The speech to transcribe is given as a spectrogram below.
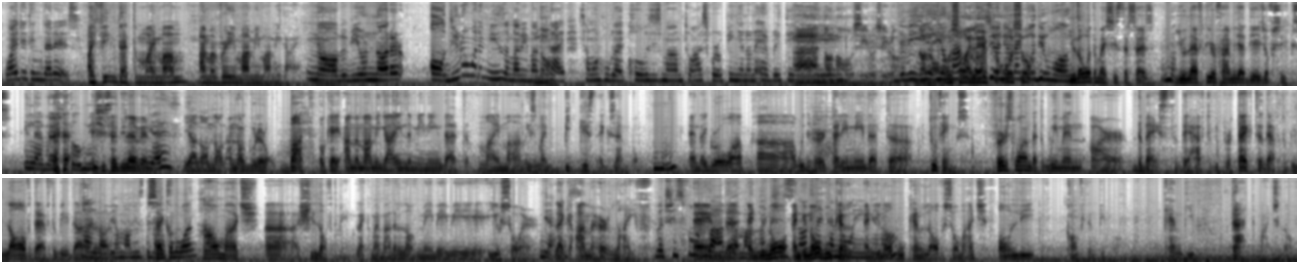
why do you think that is? I think that my mom, I'm a very mommy mommy guy. No, know? baby, you're not at all. Do you know what it means, a mommy mommy No. guy? Someone who like calls his mom to ask for opinion on everything. Ah, no, no, zero, zero. Baby, no, you- no. your also, mom I calls left. you and you're also, like, what do you want? You know what my sister says? You left your family at the age of six. 11, she told me. she said 11. Yes. Yeah, no, I'm not. I'm not good at all. But okay, I'm a mommy guy in the meaning that my mom is my biggest example. Mm-hmm. And I grow up uh, with her telling me that uh, two things. First one, that women are the best. They have to be protected. They have to be loved. They have to be. Da, I love your mom is the Second one, how much uh, she loved me. Like my mother loved me, baby. You saw her. Yes. Like I'm her life But she's full of and, love, uh, your mom. and you Like, know and you know like, who can annoying, and you know know who can love so much only confident people can give that much love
